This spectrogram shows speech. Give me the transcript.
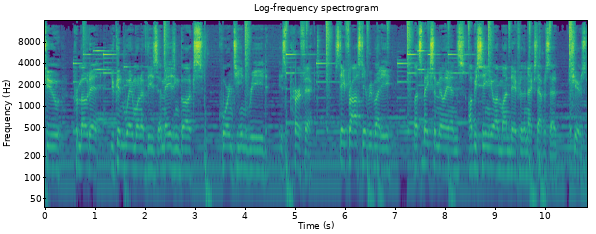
to promote it. You can win one of these amazing books. Quarantine Read is perfect. Stay frosty, everybody. Let's make some millions. I'll be seeing you on Monday for the next episode. Cheers.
